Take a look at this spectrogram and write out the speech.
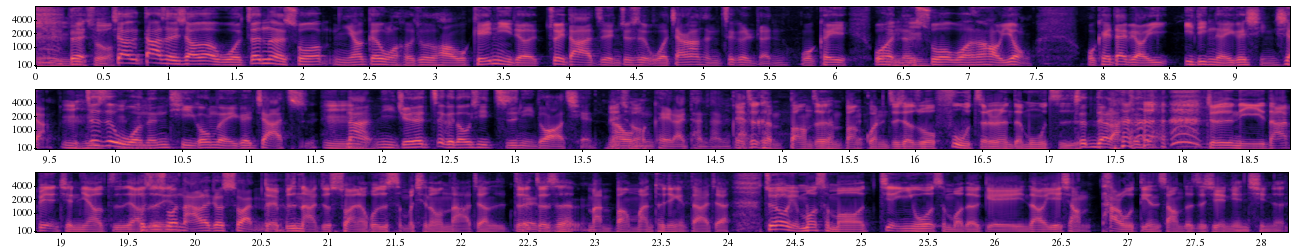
对像大成小短，我真的说你要跟我合作的话，我给你的最大的资源就是我江大成这个人，我可以，我很能说，我很好用，我可以代表一一定的一个形象，这是我能提供的一个价值。那你觉得这个东西值你多少钱？那我们可以来谈谈哎，看。这个很棒，这个很棒，管理这叫做负责任的募资，真的啦，真的 就是你拿别人钱，你要知要不是说拿了就算了。对，不是拿就算了，或者什么钱都拿这样子，这对这是蛮棒，蛮推荐给大家。最后有没有什么建议或什么的给你知道也想踏入电商的这些年轻人？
